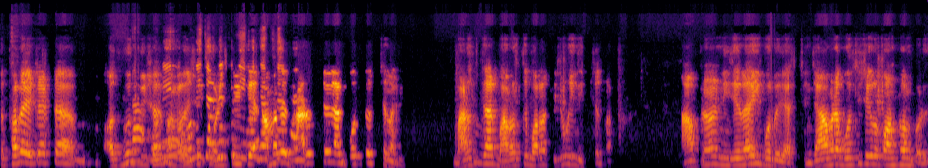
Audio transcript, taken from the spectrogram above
তো ফলে এটা একটা অদ্ভুত বিষয় বাংলাদেশের পরিস্থিতিতে আমাদের ভারতকে আর বলতে হচ্ছে না। ভারতকে আর ভারতকে বলার সুযোগই দিচ্ছেন না। আপনারা নিজেরাই বলে যাচ্ছেন যা আমরা বলছি সেগুলো কনফার্ম করে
